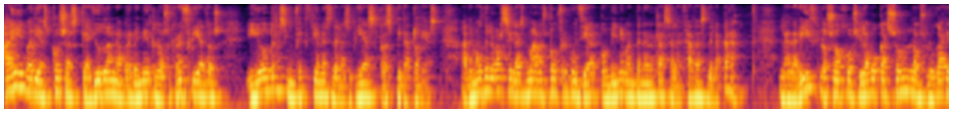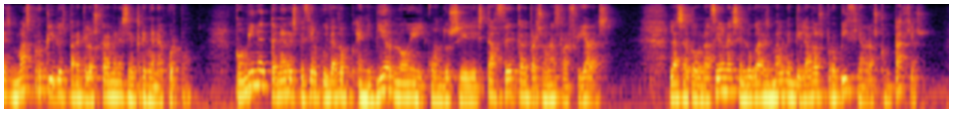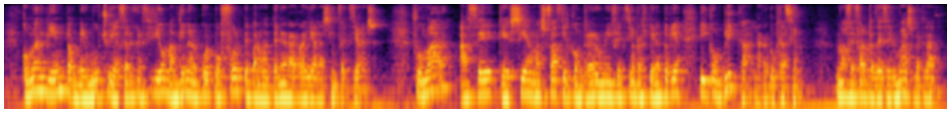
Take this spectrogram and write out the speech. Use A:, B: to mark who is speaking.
A: Hay varias cosas que ayudan a prevenir los resfriados y otras infecciones de las vías respiratorias. Además de lavarse las manos con frecuencia, conviene mantenerlas alejadas de la cara. La nariz, los ojos y la boca son los lugares más proclives para que los gérmenes entren en el cuerpo. Conviene tener especial cuidado en invierno y cuando se está cerca de personas resfriadas. Las aglomeraciones en lugares mal ventilados propician los contagios. Comer bien, dormir mucho y hacer ejercicio mantiene el cuerpo fuerte para mantener a raya las infecciones. Fumar hace que sea más fácil contraer una infección respiratoria y complica la recuperación. No hace falta decir más, ¿verdad?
